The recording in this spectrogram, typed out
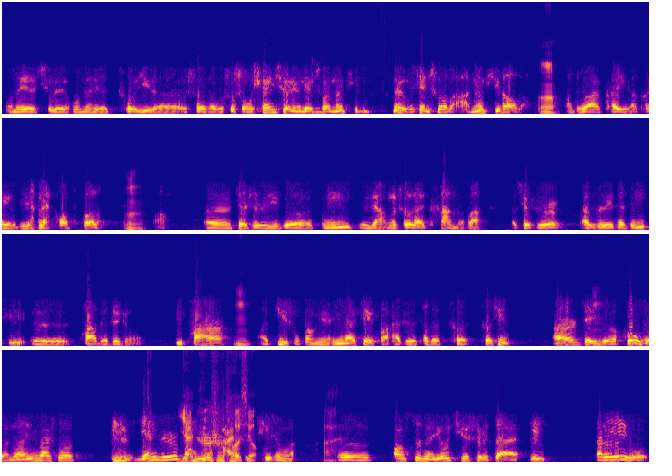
我呢也去了以后呢，也特意的说他，我说首先确定这车能提能有现车吧，能提到吧？嗯啊，对吧？可以了，可以了，比原来好多了。嗯啊，呃，这是一个从两个车来看的话，呃确实 XV 它整体呃它的这种底盘儿，嗯啊技术方面应该这块还是它的特特性，而这个后者呢，应该说 颜值颜值是特性提升了。哎。呃，放肆呢，尤其是在嗯，大概也有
